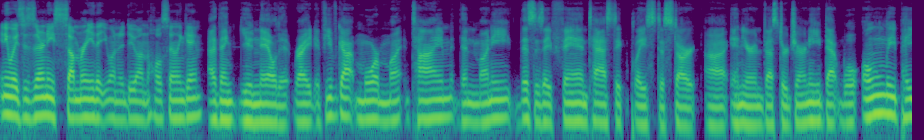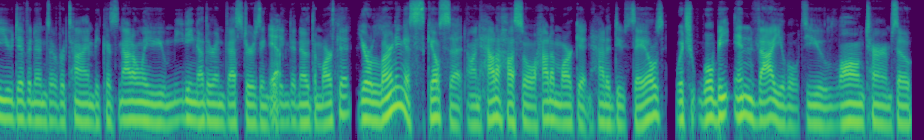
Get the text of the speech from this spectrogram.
anyways, is there any summary that you want to do on the wholesaling game? I think you nailed it, right? If you've got more mo- time than money, this is a fantastic place to start uh, in your investor journey that will only pay you dividends over time because not only are you meeting other investors and getting yep. to know the market, you're learning a skill set on how to hustle, how to market, and how to do sales, which will be invaluable to you long term. So,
